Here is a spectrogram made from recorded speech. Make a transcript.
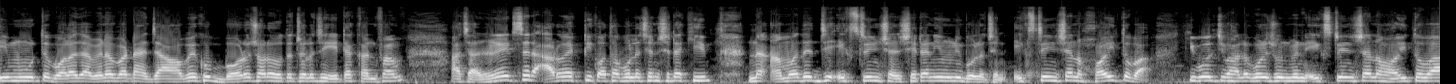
এই মুহূর্তে বলা যাবে না বাট হ্যাঁ যা হবে খুব বড় সড়ো হতে চলেছে, এটা কনফার্ম আচ্ছা রেটসের আরও একটি কথা বলেছেন সেটা কি? না, আমাদের যে এক্সটেনশন সেটা নিয়ে উনি বলেছেন এক্সটেনশান হয়তোবা কী বলছি ভালো করে শুনবেন এক্সটেনশান হয়তোবা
